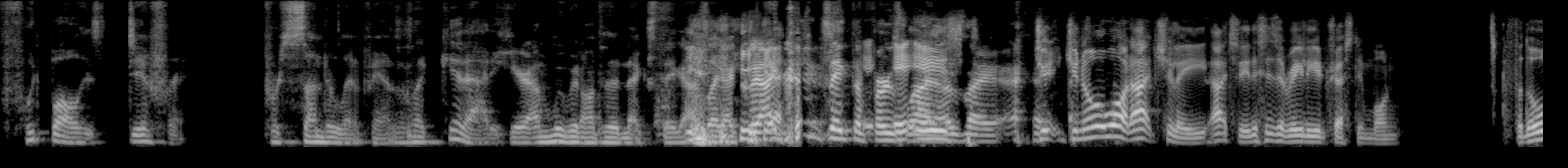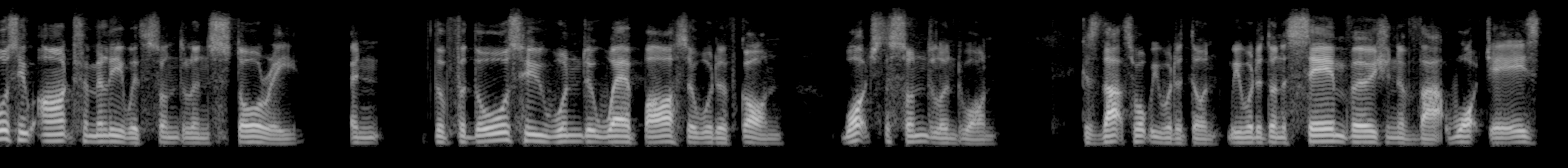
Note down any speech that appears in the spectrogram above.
"Football is different." For Sunderland fans. I was like, get out of here. I'm moving on to the next thing. I was like, I, could, yeah. I couldn't take the first it, line. Is, I was like, do, do, you know what? Actually, actually, this is a really interesting one. For those who aren't familiar with Sunderland's story, and the, for those who wonder where Barca would have gone, watch the Sunderland one because that's what we would have done. We would have done the same version of that. Watch it is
